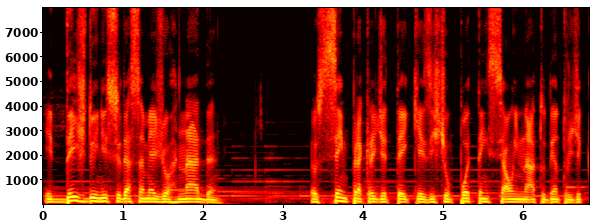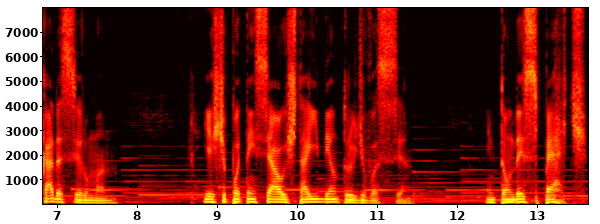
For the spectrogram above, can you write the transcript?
E desde o início dessa minha jornada, eu sempre acreditei que existe um potencial inato dentro de cada ser humano. E este potencial está aí dentro de você. Então desperte.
